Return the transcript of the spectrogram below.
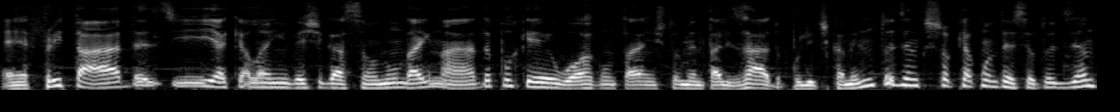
é, fritadas e aquela investigação não dá em nada porque o órgão está instrumentalizado politicamente. Não estou dizendo que isso que aconteceu, estou dizendo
